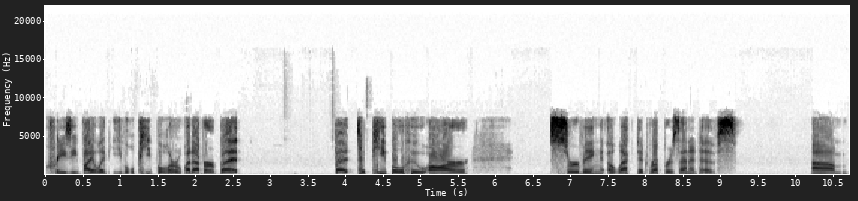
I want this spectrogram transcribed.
crazy violent evil people or whatever but but to people who are serving elected representatives um,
